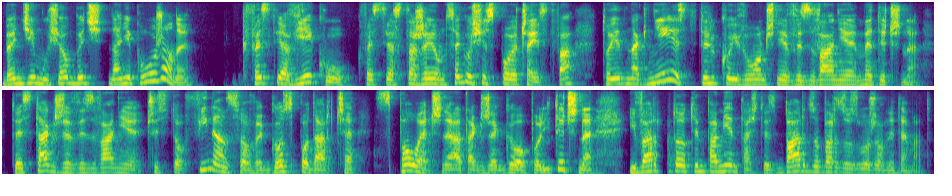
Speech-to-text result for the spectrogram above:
będzie musiał być na nie położony. Kwestia wieku, kwestia starzejącego się społeczeństwa to jednak nie jest tylko i wyłącznie wyzwanie medyczne. To jest także wyzwanie czysto finansowe, gospodarcze, społeczne, a także geopolityczne i warto o tym pamiętać. To jest bardzo, bardzo złożony temat.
